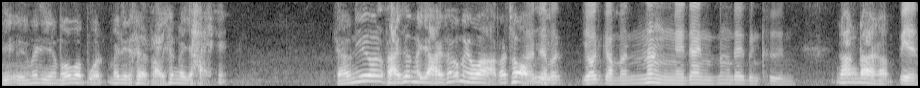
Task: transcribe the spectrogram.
ที่อื่นไม่ได้ยินเพราะว่าปวดไม่ได้เคยใส่เครื่องขยายแถวนี้ก็ใส่เครื่องขยายเขาก็ไม่ว่าเขาชอบอาจอีจะกมาย้อนกลับมานั่งไงได้นั่งได้เป็นคืน นั่งได้ครับ เปลี่ยน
